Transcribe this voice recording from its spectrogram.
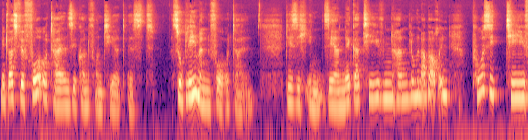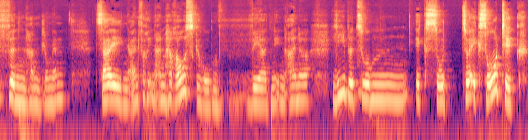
mit was für Vorurteilen sie konfrontiert ist, sublimen Vorurteilen, die sich in sehr negativen Handlungen, aber auch in positiven Handlungen zeigen, einfach in einem herausgehoben werden, in einer Liebe zum Exo zur Exotik,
